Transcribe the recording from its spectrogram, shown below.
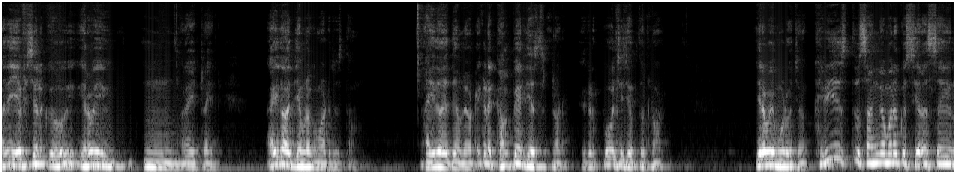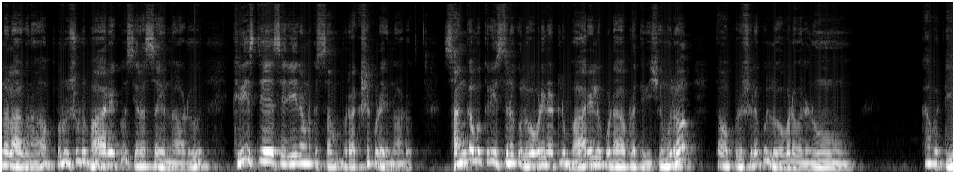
అదే ఎఫ్ఎస్ఎల్కు ఇరవై రైట్ రైట్. ఐదో అధ్యాయంలో ఒక మాట చూస్తాం. ఐదో అధ్యాయంలో ఏమంటే ఇక్కడ కంపేర్ చేస్తున్నాడు ఇక్కడ పోల్చి చెప్తున్నాడు ఇరవై మూడు వచ్చిన క్రీస్తు సంగమునకు శిరస్సయున్నలాగున పురుషుడు భార్యకు శిరస్సై ఉన్నాడు క్రీస్తే శరీరమునకు సం రక్షకుడై ఉన్నాడు సంఘము క్రీస్తునకు లోబడినట్లు భార్యలు కూడా ప్రతి విషయములో తమ పురుషులకు లోబడవలను. కాబట్టి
